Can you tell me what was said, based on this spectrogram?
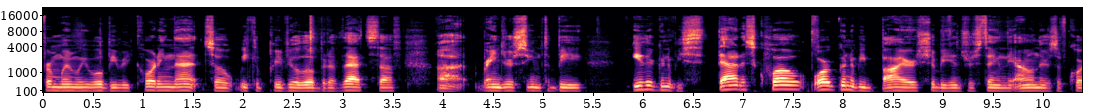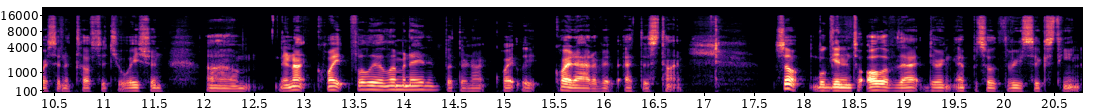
from when we will be recording that, so we could preview a little bit of that stuff. Uh, Rangers seem to be either going to be status quo or going to be buyers. Should be interesting. The Islanders, of course, in a tough situation. Um, they're not quite fully eliminated, but they're not quite quite out of it at this time. So we'll get into all of that during episode 316.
